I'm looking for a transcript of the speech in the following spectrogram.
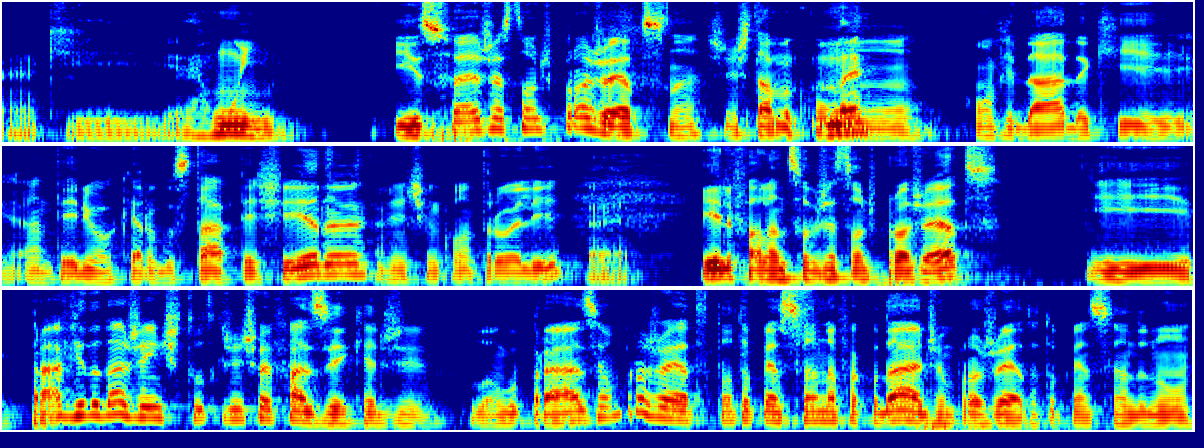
É, que é ruim. Isso é gestão de projetos, né? A gente estava com Né? um convidado aqui anterior, que era o Gustavo Teixeira, a gente encontrou ali. É. Ele falando sobre gestão de projetos. E para a vida da gente, tudo que a gente vai fazer que é de longo prazo é um projeto. Então, estou pensando na faculdade, é um projeto. Estou pensando num,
